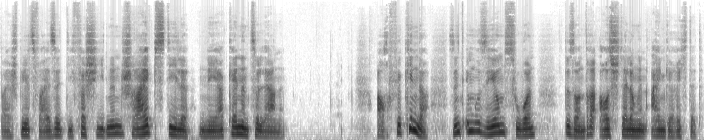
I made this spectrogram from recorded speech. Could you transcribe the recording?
beispielsweise die verschiedenen Schreibstile, näher kennenzulernen. Auch für Kinder sind im Museum Suwon besondere Ausstellungen eingerichtet.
